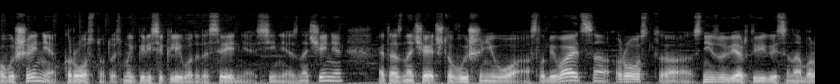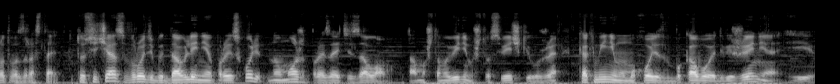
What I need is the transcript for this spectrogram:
повышение к росту, то есть мы пересекли вот это среднее синее значение, это означает, что выше него ослабевается рост, а снизу вверх двигается, наоборот возрастает. То сейчас вроде бы давление происходит, но может произойти залом, потому что мы видим, что свечки уже как минимум уходят в боковое движение, и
